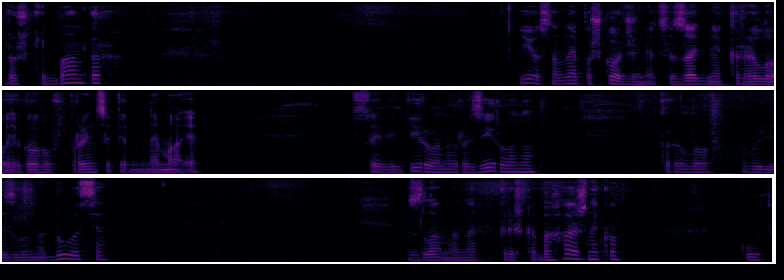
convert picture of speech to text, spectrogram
трошки бампер. І основне пошкодження це заднє крило, якого в принципі немає. Все відірвано, розірвано. Крило вилізло, надулося. Зламана кришка багажнику. Кут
